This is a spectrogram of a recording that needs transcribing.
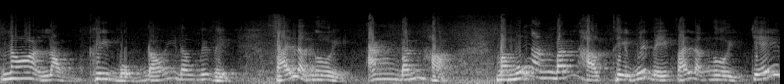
no lòng khi bụng đói đâu quý vị. Phải là người ăn bánh hợp. Mà muốn ăn bánh thật thì quý vị phải là người chế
